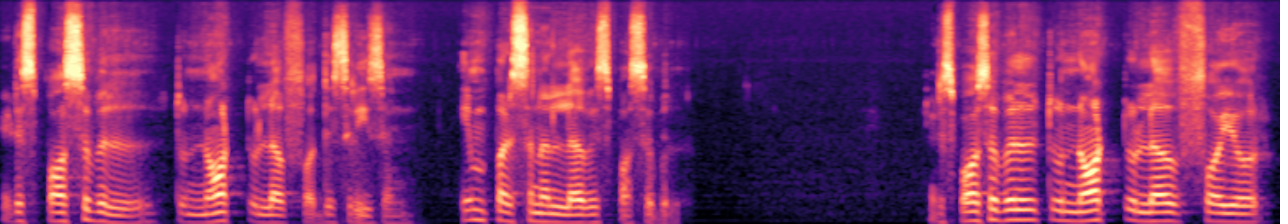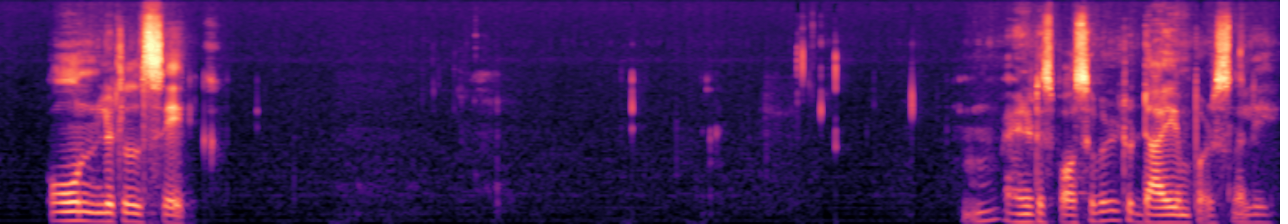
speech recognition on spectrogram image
It is possible to not to love for this reason. Impersonal love is possible. It is possible to not to love for your own little sake. Hmm? And it is possible to die impersonally.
